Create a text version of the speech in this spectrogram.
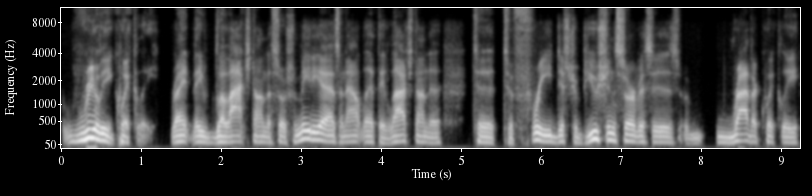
really quickly, right? They latched onto social media as an outlet. They latched onto to to free distribution services rather quickly,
